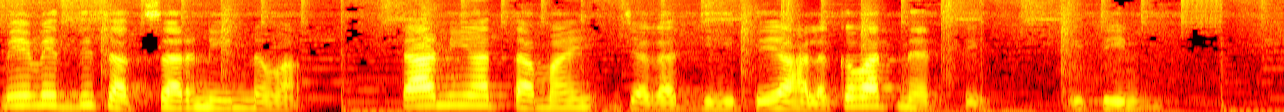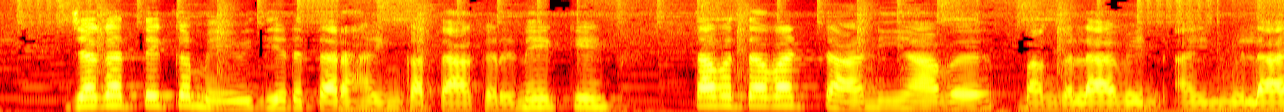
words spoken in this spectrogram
මේ වෙද්දි සත්සරණි ඉන්නවා. ටානියා තමයි ජගත්ගේ හිතේ අහලකවත් නැත්තේ. ඉතින් ජගත් එක්ක මේ විදියට තරහින් කතා කරන එකෙන් තව තවත් ටානියාව බංගලාවෙන් අයින් වෙලා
